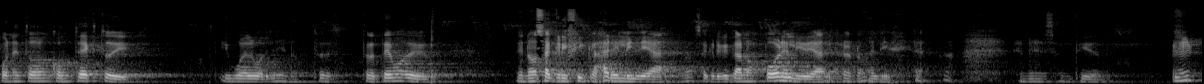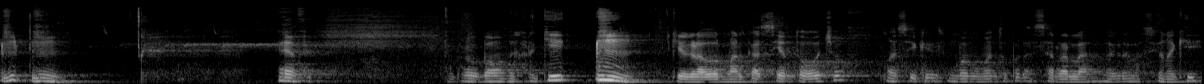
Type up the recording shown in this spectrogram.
pone todo en contexto y, y vuelvo allí. ¿no? Entonces, tratemos de, de, no sacrificar el ideal, ¿no? sacrificarnos por el ideal, pero no el ideal, en ese sentido. en fin. Creo que vamos a dejar aquí. que el grabador marca 108, así que es un buen momento para cerrar la, la grabación aquí.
